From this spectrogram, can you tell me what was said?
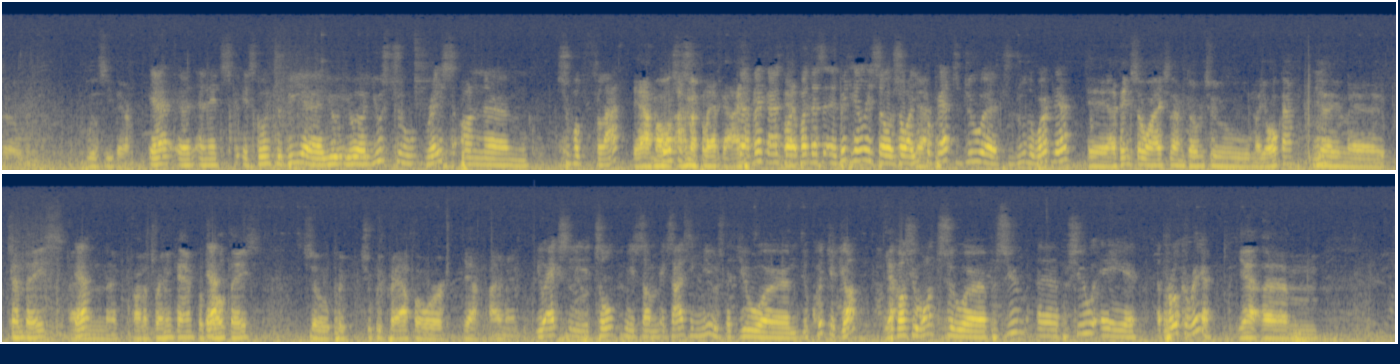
So we'll see there. yeah, uh, and it's it's going to be uh, you you are used to race on um, super flat. Yeah, I'm a. I'm a flat guy. Yeah, flat guys, but, Yeah. but that's a bit hilly. So so are you Yeah. prepared to do uh, to do the work there? Uh, I think so. Actually, I'm going to Mallorca here in uh, 10 days Mm. Yeah. and uh, on a training camp for Yeah. 12 days. So pre- to prepare for yeah Ironman. You actually told me some exciting news that you um, you quit your job Yeah. because you want to uh, pursue uh, pursue a a pro career. Yeah. Um,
